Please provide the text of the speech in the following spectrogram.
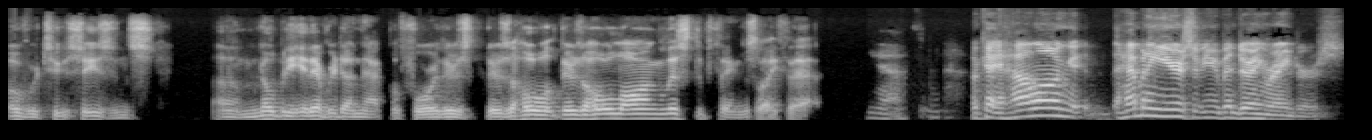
over two seasons. Um, nobody had ever done that before. There's there's a whole there's a whole long list of things like that. Yeah. Okay. How long? How many years have you been doing Rangers?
